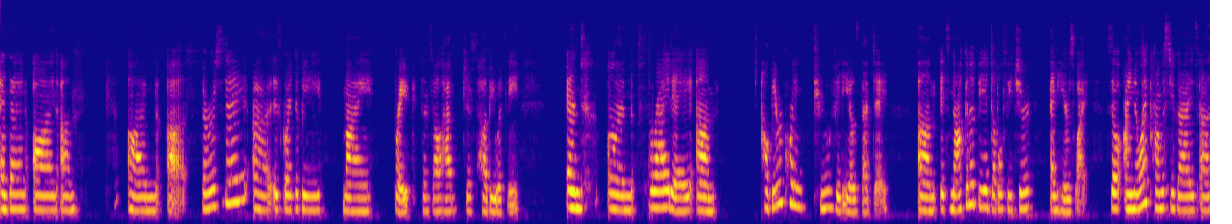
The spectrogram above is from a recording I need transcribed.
And then on um, on uh, Thursday uh, is going to be my break since I'll have just hubby with me. And on Friday, um, I'll be recording two videos that day. Um, it's not going to be a double feature, and here's why. So I know I promised you guys uh,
